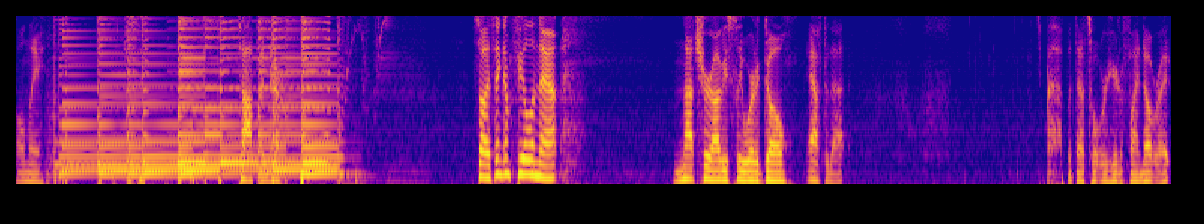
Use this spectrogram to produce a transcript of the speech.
Only just the top in there. So I think I'm feeling that. Not sure, obviously, where to go after that. But that's what we're here to find out, right?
